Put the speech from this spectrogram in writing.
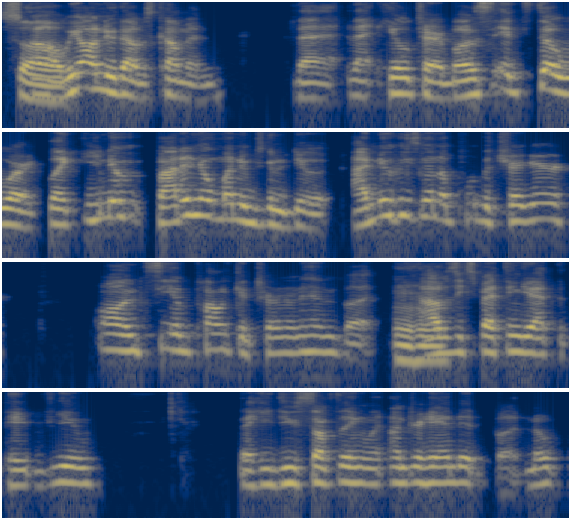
So oh, we all knew that was coming. That that heel turn, but it's- it still worked. Like you knew, but I didn't know when he was gonna do it. I knew he's gonna pull the trigger on CM Punk and turn on him, but mhm. I was expecting it at the pay per view that he do something like underhanded, but nope.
